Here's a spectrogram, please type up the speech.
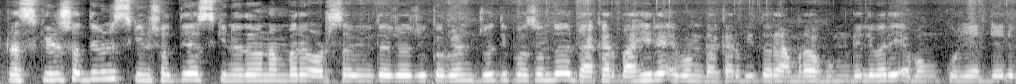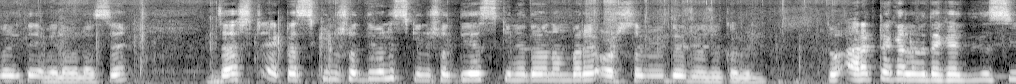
একটা স্ক্রিনশট দিবেন স্ক্রিনশট দিয়ে স্ক্রিনে দেওয়া নাম্বারে হোয়াটসঅ্যাপ ইমেতে যোগাযোগ করবেন। যদি পছন্দ হয়, ঢাকার বাহিরে এবং ঢাকার ভিতরে আমরা হোম ডেলিভারি এবং কুরিয়ার ডেলিভারিতে অ্যাভেলেবেল আছে। জাস্ট একটা স্ক্রিনশট দিবেন স্ক্রিনশট দিয়ে স্ক্রিনে দেওয়া নাম্বারে হোয়াটসঅ্যাপ ইমেতে যোগাযোগ করবেন। তো আরেকটা কালার দেখা দিতেছি।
